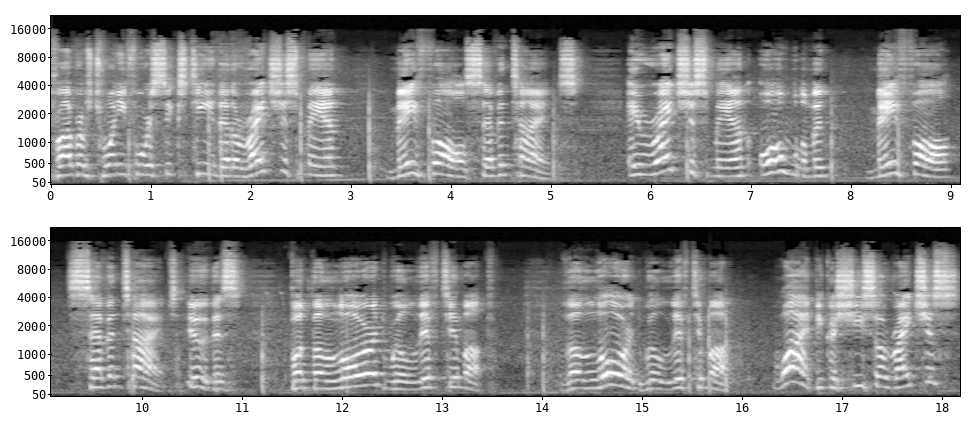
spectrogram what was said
Proverbs 24 16 that a righteous man may fall seven times. A righteous man or woman may fall seven times. Hear this. But the Lord will lift him up. The Lord will lift him up. Why? Because she's so righteous?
